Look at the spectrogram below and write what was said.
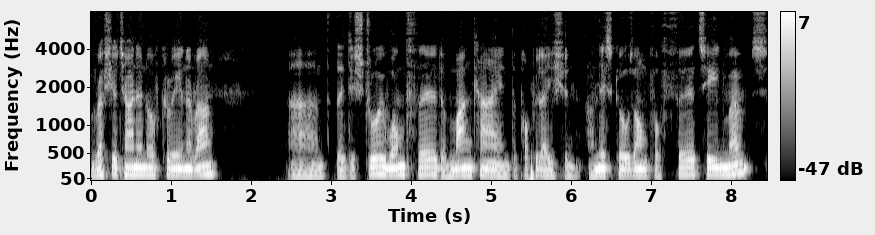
Russia, China, North Korea, and Iran, and they destroy one third of mankind, the population, and this goes on for 13 months.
